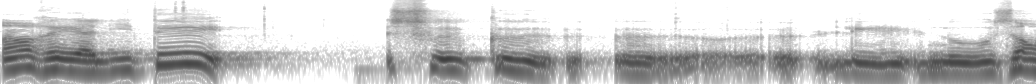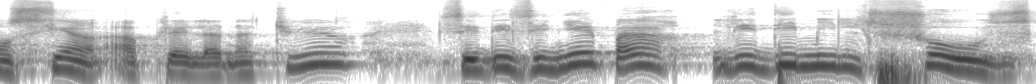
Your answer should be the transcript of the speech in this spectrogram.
en réalité, ce que euh, nos anciens appelaient la nature, c'est désigné par les dix mille choses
